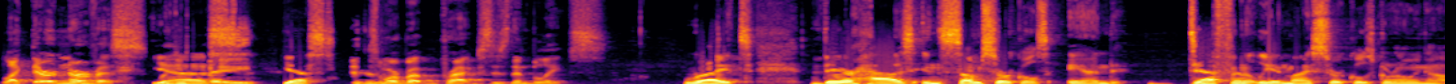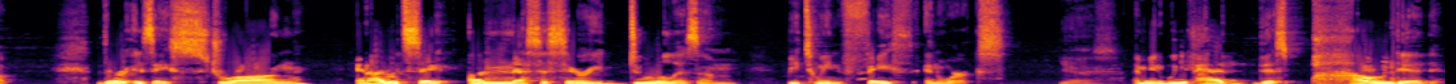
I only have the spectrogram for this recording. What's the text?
Like they're nervous. Yes. Say, yes. This is more about practices than beliefs. Right. There has, in some circles, and definitely in my circles growing up, there is a strong and I would say unnecessary dualism between faith and works. Yes. I mean, we've had this pounded,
